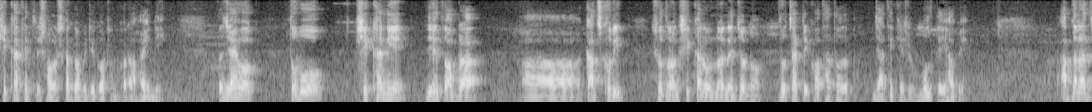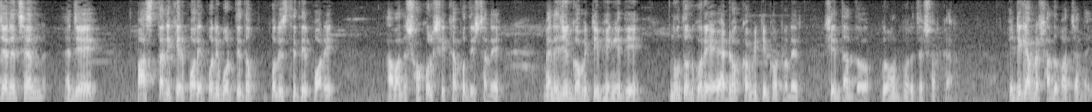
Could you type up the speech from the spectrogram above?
শিক্ষাক্ষেত্রে সংস্কার কমিটি গঠন করা হয়নি। তো যাই হোক, তবুও শিক্ষা নিয়ে যেহেতু আমরা কাজ করি, সুতরাং শিক্ষার উন্নয়নের জন্য দু চারটি কথা তো জাতিকে বলতেই হবে। আপনারা জেনেছেন যে পাঁচ তারিখের পরে, পরিবর্তিত পরিস্থিতির পরে আমাদের সকল শিক্ষা প্রতিষ্ঠানে ম্যানেজিং কমিটি ভেঙে দিয়ে নতুন করে অ্যাডহক কমিটি গঠনের সিদ্ধান্ত গ্রহণ করেছে সরকার। এটিকে আমরা সাধুবাদ জানাই।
